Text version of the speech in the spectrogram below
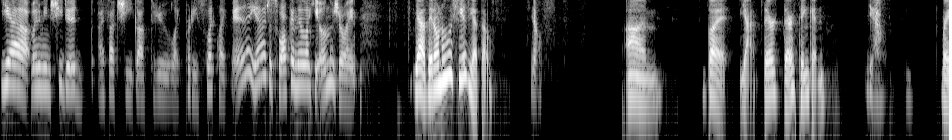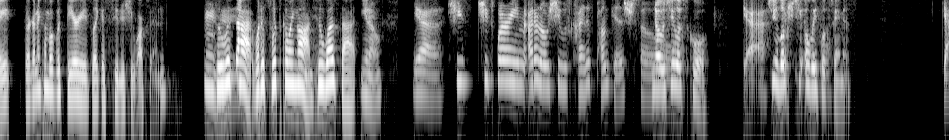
Yeah, but I mean, she did. I thought she got through like pretty slick. Like, eh, yeah, just walk in there like you own the joint. Yeah, they don't know who she is yet though. No. Um, but yeah, they're they're thinking Yeah. right. They're gonna come up with theories like as soon as she walks in. Who was Mhm. that? What is what's going on? Who was that? You know. Yeah, she's she's wearing. I don't know. She was kind of punkish, so No, she looks cool. Yeah, She looks. She always cool. looks famous. Yeah,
